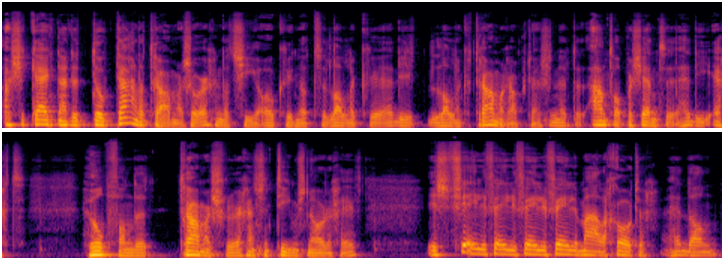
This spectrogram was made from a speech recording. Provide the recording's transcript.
Als je kijkt naar de totale traumazorg, en dat zie je ook in dat landelijke, die landelijke traumarapportage, het aantal patiënten hè, die echt hulp van de traumachirurg en zijn teams nodig heeft, is vele, vele, vele, vele malen groter hè, dan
